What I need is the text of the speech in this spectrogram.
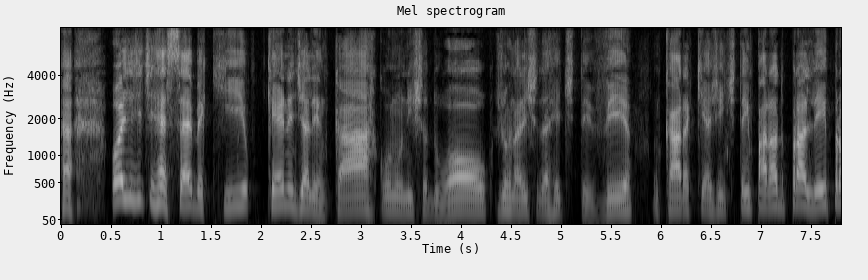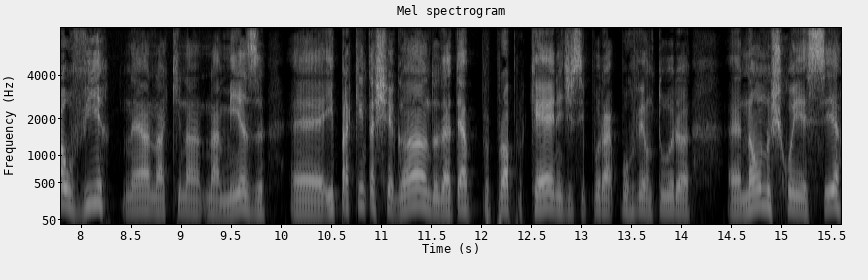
Hoje a gente recebe aqui Kennedy Alencar, colunista do UOL, jornalista da Rede TV, um cara que a gente tem parado para ler e para ouvir né, aqui na, na mesa. É, e para quem está chegando, até para o próprio Kennedy, se por, porventura é, não nos conhecer,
